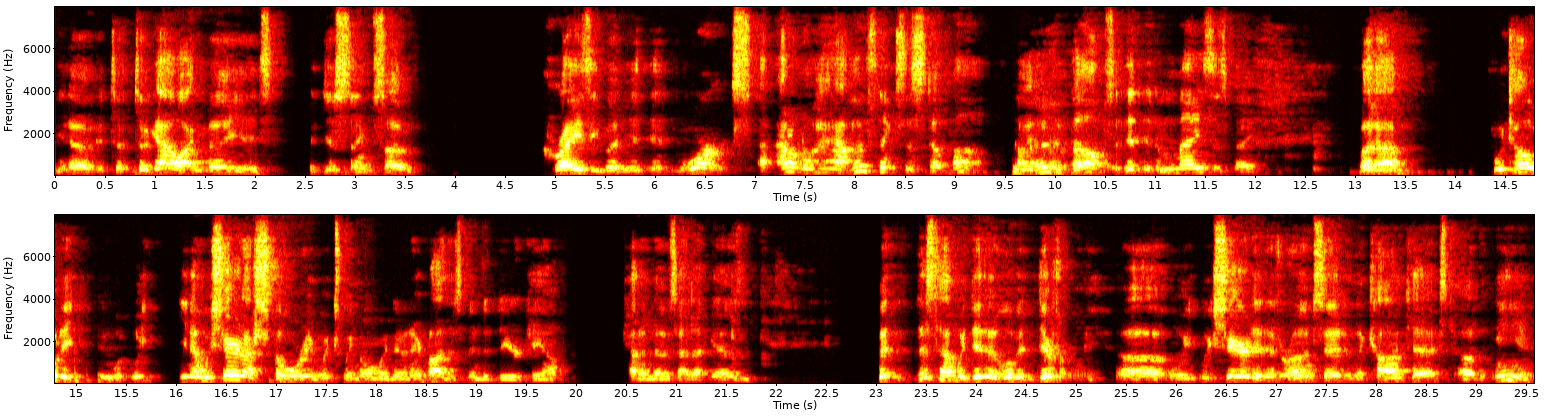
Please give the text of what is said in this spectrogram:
you know, to, to a guy like me, it's it just seems so crazy, but it, it works. I, don't know how. Who thinks this stuff up? I mean, who develops it? It, it amazes me. But um, we told it, we you know, we shared our story, which we normally do, and everybody that's been to deer camp kind of knows how that goes. But this time we did it a little bit differently. Uh, we, we shared it, as Ron said, in the context of the Enneagram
